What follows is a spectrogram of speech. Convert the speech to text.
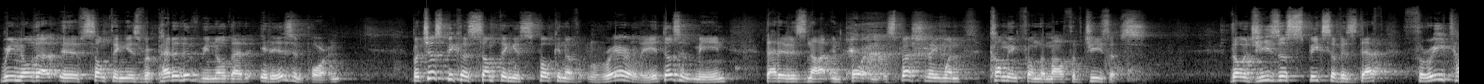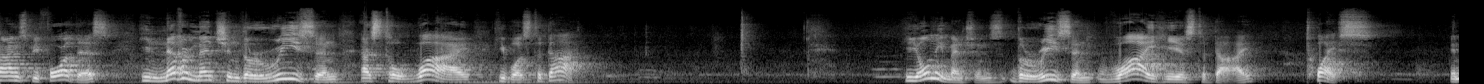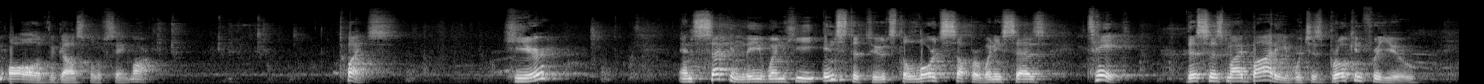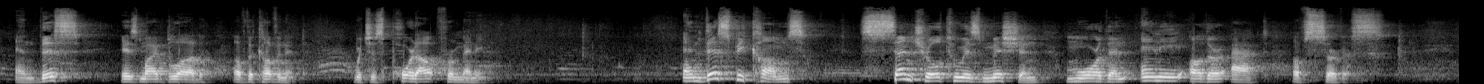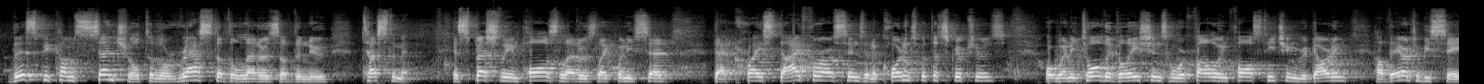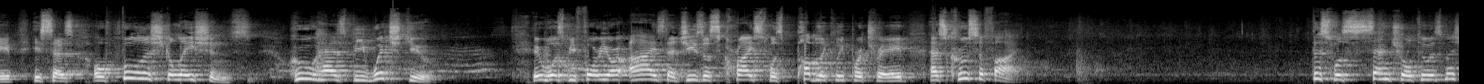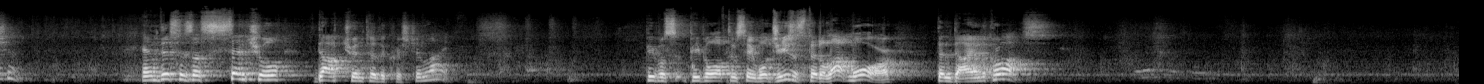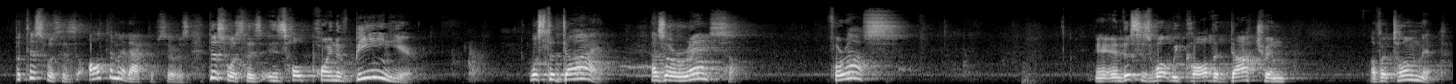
We know that if something is repetitive, we know that it is important. But just because something is spoken of rarely, it doesn't mean that it is not important, especially when coming from the mouth of Jesus. Though Jesus speaks of his death three times before this, he never mentioned the reason as to why he was to die. He only mentions the reason why he is to die twice in all of the Gospel of St. Mark. Twice. Here, and secondly, when he institutes the Lord's Supper, when he says, Take, this is my body, which is broken for you, and this is my blood of the covenant, which is poured out for many. And this becomes central to his mission more than any other act of service. This becomes central to the rest of the letters of the New Testament, especially in Paul's letters, like when he said that Christ died for our sins in accordance with the scriptures, or when he told the Galatians who were following false teaching regarding how they are to be saved, he says, O foolish Galatians, who has bewitched you? It was before your eyes that Jesus Christ was publicly portrayed as crucified. This was central to his mission. And this is a central doctrine to the Christian life. People, people often say, well, Jesus did a lot more than die on the cross. But this was his ultimate act of service. This was his, his whole point of being here was to die as a ransom for us. And this is what we call the doctrine of atonement.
